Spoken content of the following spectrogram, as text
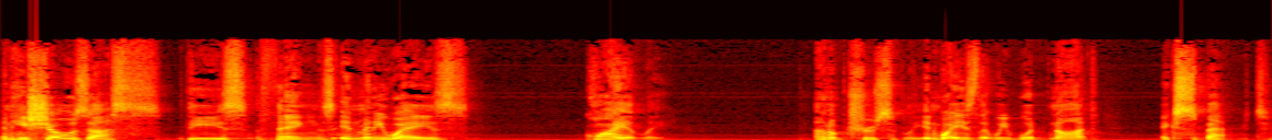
And he shows us these things in many ways quietly unobtrusively, in ways that we would not expect.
